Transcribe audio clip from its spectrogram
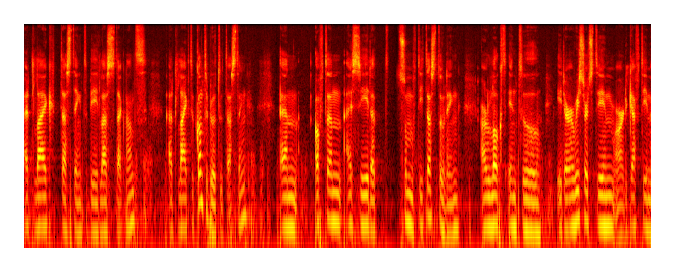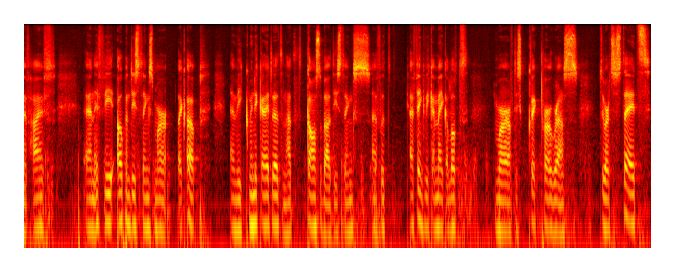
I'd like testing to be less stagnant. I'd like to contribute to testing. And often I see that some of the test tooling are locked into either a research team or the Geth team of Hive. And if we open these things more like up and we communicated and had calls about these things, I would I think we can make a lot more of this quick progress towards the state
